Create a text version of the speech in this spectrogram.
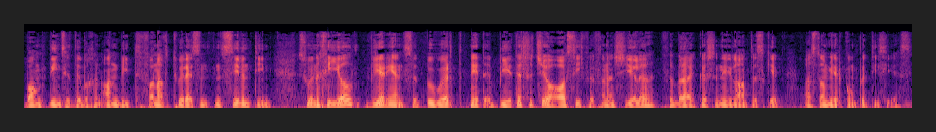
bankdienste te begin aanbied vanaf 2017. So in geheel weer eens dit behoort net 'n beter situasie vir finansiële verbruikers in die land te skep as daar meer kompetisie is.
